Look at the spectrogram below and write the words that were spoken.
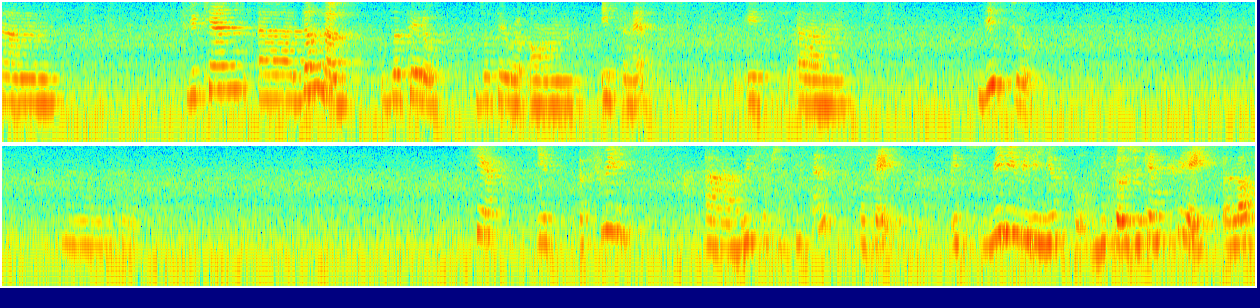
Um, you can uh, download Zotero, Zotero on internet. It's um, tool. Um, Here, it's a free uh, research assistant. Okay, it's really really useful because you can create a lot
